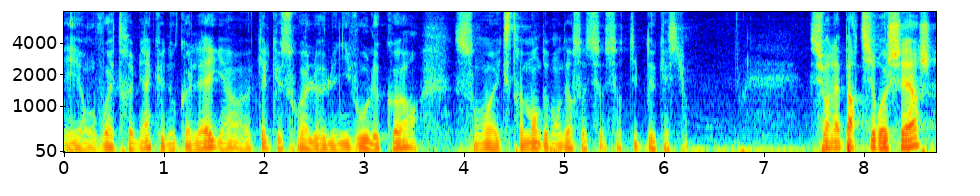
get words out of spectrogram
et on voit très bien que nos collègues, hein, quel que soit le, niveau, le corps, sont extrêmement demandeurs sur, ce type de questions. Sur la partie recherche,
